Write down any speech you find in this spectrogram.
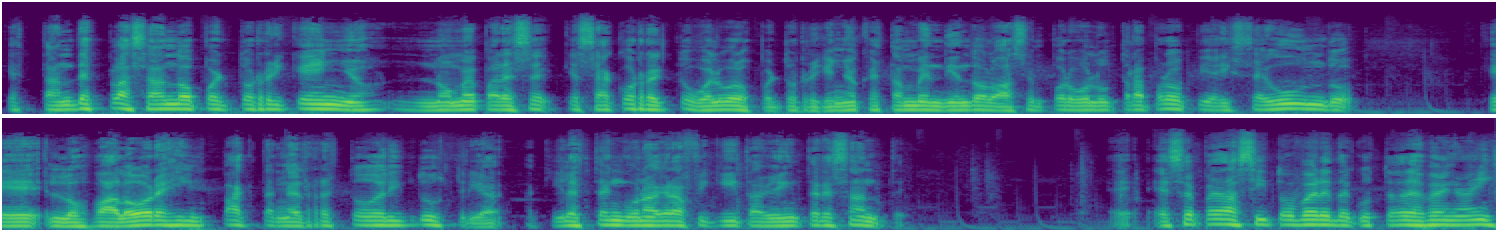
que están desplazando a puertorriqueños no me parece que sea correcto. Vuelvo, los puertorriqueños que están vendiendo lo hacen por voluntad propia. Y segundo, que los valores impactan el resto de la industria. Aquí les tengo una grafiquita bien interesante. Eh, ese pedacito verde que ustedes ven ahí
